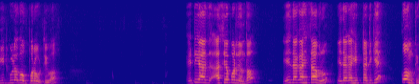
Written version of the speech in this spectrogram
हिट गुड़ाक ऊपर उठ ये आसवा पर्यटन ये जगह हिसाब रु ये जगह हिटा टी कम थी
